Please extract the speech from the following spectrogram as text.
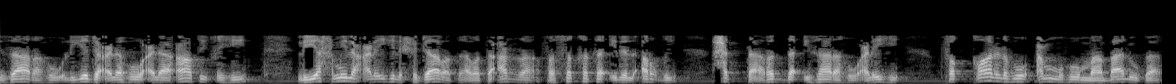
إزاره ليجعله على عاتقه ليحمل عليه الحجارة وتعرى فسقط إلى الأرض حتى رد إزاره عليه. فقال له عمه، ما بالك؟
